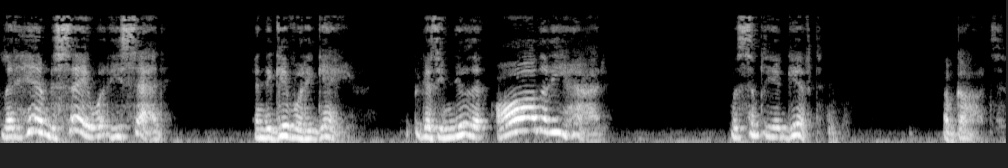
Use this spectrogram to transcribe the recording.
led him to say what he said and to give what he gave because he knew that all that he had was simply a gift of God's.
